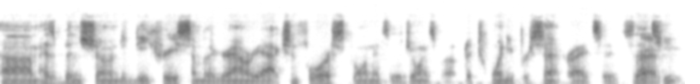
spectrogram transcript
um, has been shown to decrease some of the ground reaction force going into the joints up to twenty percent, right? So, so that's right. huge.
